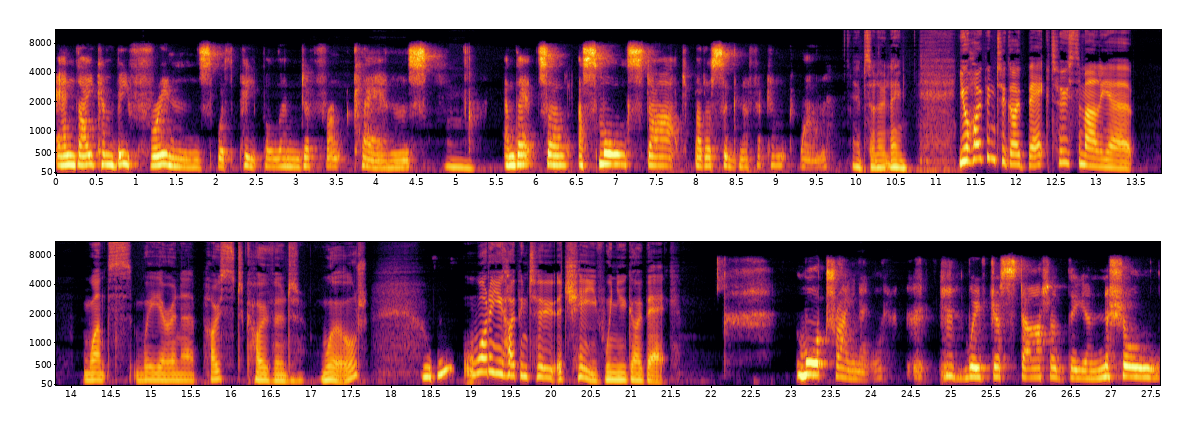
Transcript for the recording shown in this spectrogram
and they can be friends with people in different clans. Mm. And that's a, a small start, but a significant one. Absolutely. You're hoping to go back to Somalia once we are in a post COVID world. Mm-hmm. What are you hoping to achieve when you go back? more training. We've just started the initial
